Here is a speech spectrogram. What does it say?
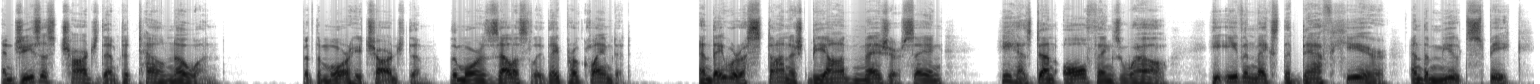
And Jesus charged them to tell no one. But the more he charged them, the more zealously they proclaimed it. And they were astonished beyond measure, saying, he has done all things well. He even makes the deaf hear and the mute speak.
